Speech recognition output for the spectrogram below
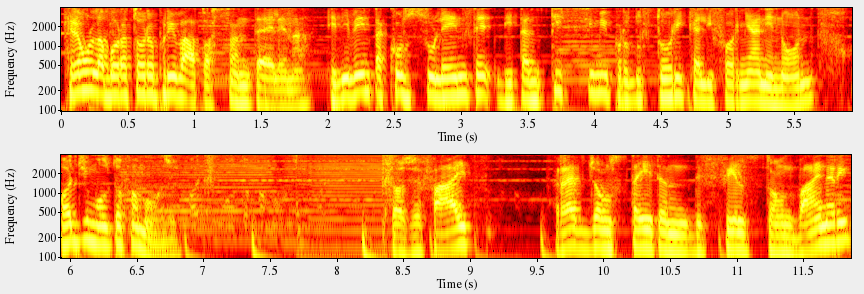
Crea un laboratorio privato a Sant'Elena e diventa consulente di tantissimi produttori californiani non, oggi molto famosi. Joseph Heitz, Rev John Staten di Fieldstone Winery,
